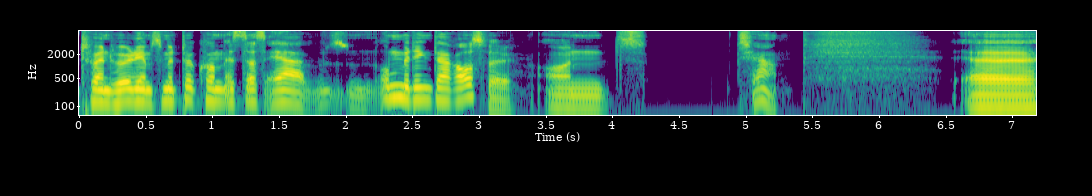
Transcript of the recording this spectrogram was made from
Trent Williams mitbekommen, ist, dass er unbedingt da raus will. Und tja, äh,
